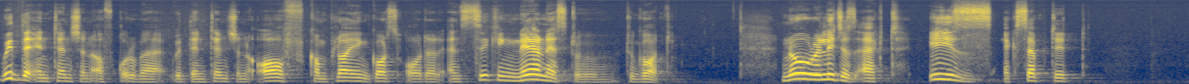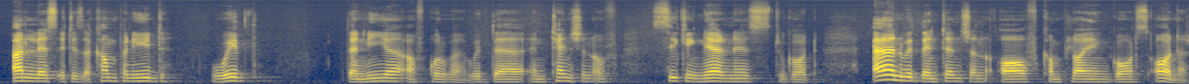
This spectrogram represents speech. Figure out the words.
with the intention of qurba, with the intention of complying God's order and seeking nearness to, to God. No religious act is accepted unless it is accompanied with the niyyah of qurba, with the intention of seeking nearness to God, and with the intention of complying God's order.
